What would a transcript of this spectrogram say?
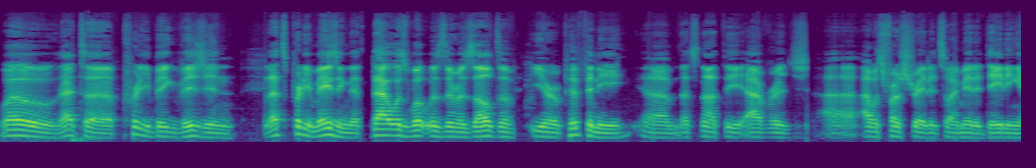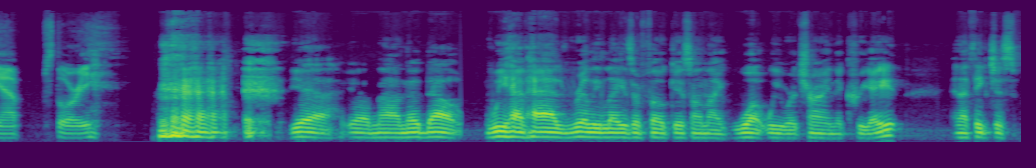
Whoa, that's a pretty big vision. That's pretty amazing that that was what was the result of your epiphany. Um, that's not the average. Uh, I was frustrated, so I made a dating app story. yeah, yeah, no, no doubt. We have had really laser focus on like what we were trying to create. And I think just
